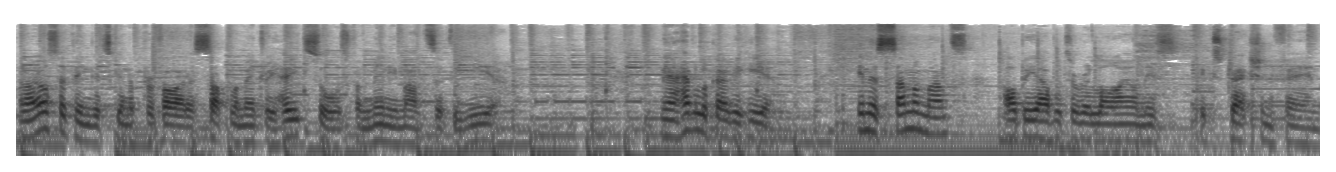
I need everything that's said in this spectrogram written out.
And I also think it's going to provide a supplementary heat source for many months of the year. Now have a look over here. In the summer months, I'll be able to rely on this extraction fan,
